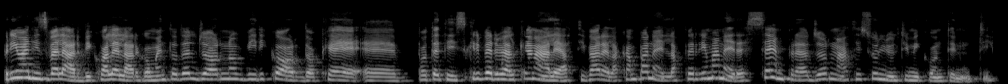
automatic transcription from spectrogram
Prima di svelarvi qual è l'argomento del giorno, vi ricordo che eh, potete iscrivervi al canale e attivare la campanella per rimanere sempre aggiornati sugli ultimi contenuti.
